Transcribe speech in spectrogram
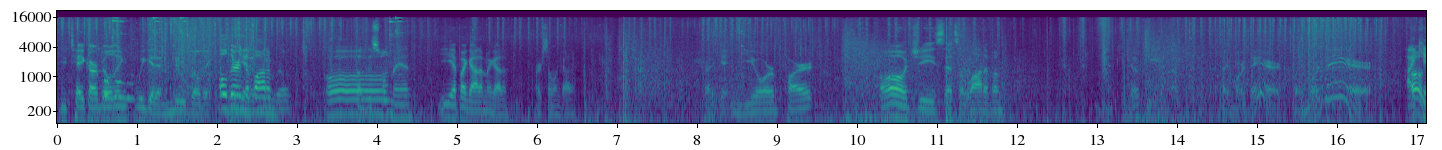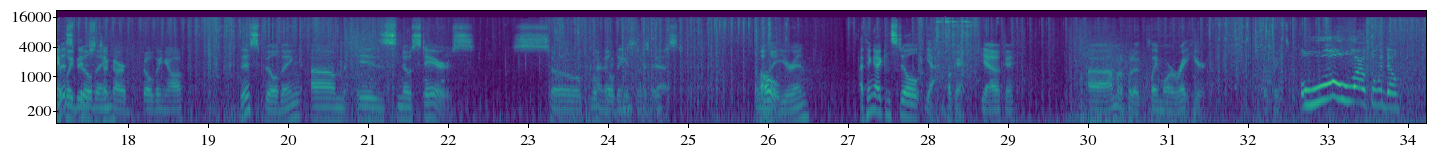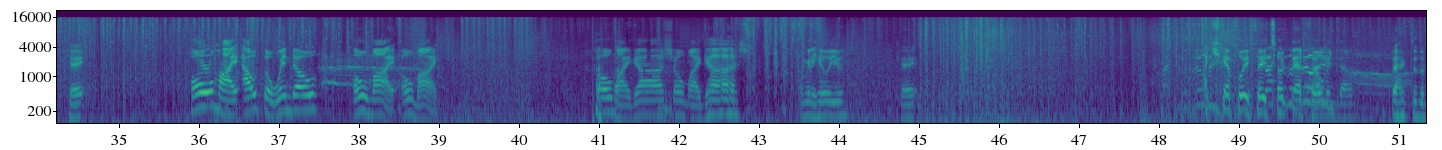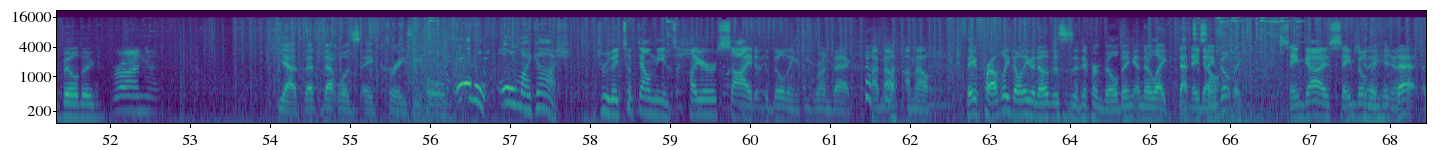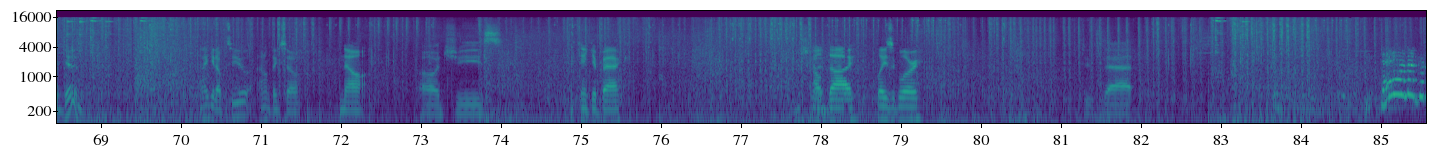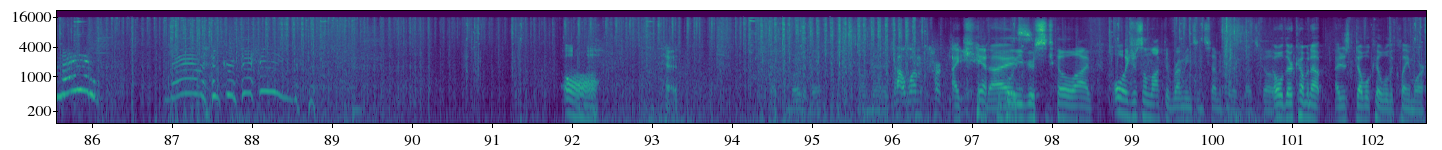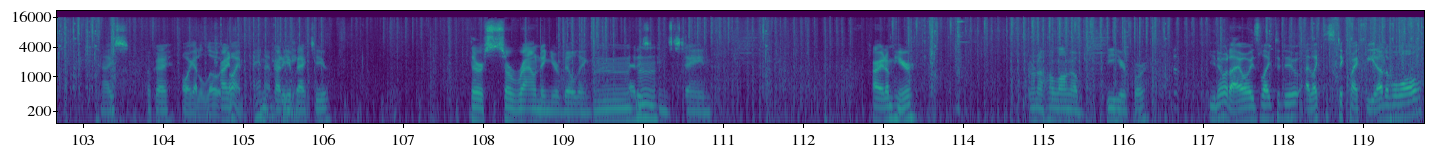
you take our building, we get a new building. Oh, they're We in the get a new bottom. build- Oh, this one? man. Yep, I got him. I got him. Or someone got him. Try to get in your part. Oh, jeez, that's a lot of them. Okie dokie. Claymore there. Claymore there. I Oh, can't this believe they just took our building off. This building um, is no stairs. So kind of building is no stairs? The one Oh. that you're in. I think I can still. Yeah. Okay. Yeah. Okay. Uh, I'm gonna put a claymore right here. Perfect. Oh, out the window. Okay. Oh my, out the window. Oh my. Oh my. Oh my gosh. Oh my gosh. I'm gonna heal you. Okay. I can't believe they Back to took the that building. building down. Back to the building. Run. Yeah, that that was a crazy hole. Oh, oh my gosh. Drew, they took down the entire side of the building if you run back. I'm out. I'm out. They probably don't even know this is a different building, and they're like, "That's They the same don't. building." Same guys, same Just gonna building. hit yeah. that again. Can I get up to you? I don't think so. No, Oh, jeez. I can't get back. I'm just I'll die. Blaze of glory. do that. Damn, a grenade! Damn, a grenade! oh, Dead. Got promoted though. Oh man. Got one for I can't Nice. believe you're still alive. Oh, I just unlocked the Remington 700. Let's go. oh, they're coming up. I just double kill with a claymore. nice. Okay. Oh, I got a load. Try, oh, I'm, and I'm try to get back to you. They're surrounding your building. That is Mhm. insane. All right, I'm here. I don't know how long I'll be here for. You know what I always like to do? I like to stick my feet out of a wall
